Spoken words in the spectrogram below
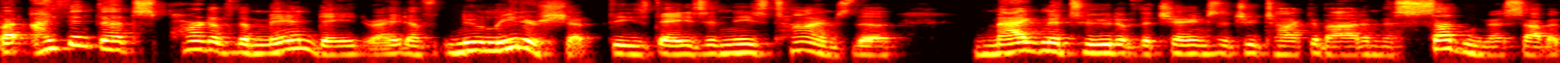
but I think that's part of the mandate, right, of new leadership these days in these times, the magnitude of the change that you talked about and the suddenness of it,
